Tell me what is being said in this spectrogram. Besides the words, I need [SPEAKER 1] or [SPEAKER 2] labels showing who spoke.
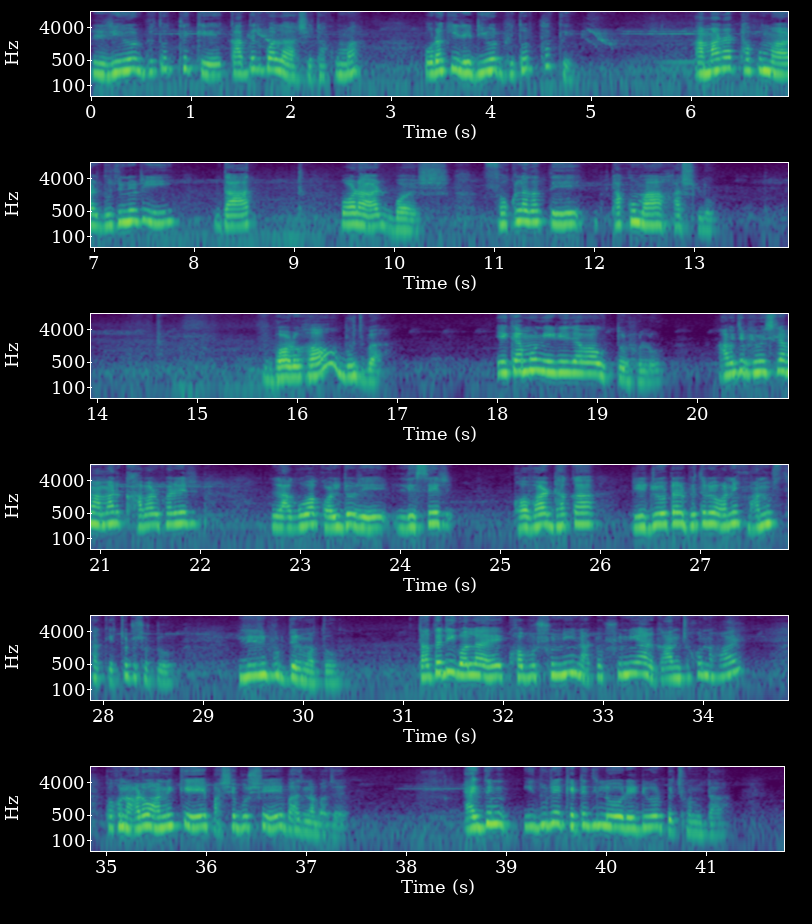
[SPEAKER 1] রেডিওর ভেতর থেকে কাদের গলা আসে ঠাকুমা? ওরা কি রেডিওর ভেতর থাকে? আমার আর ঠাকুমার দুজনেরই দাঁত পড়ার বয়স। ফোকলা দাঁতে ঠাকুমা হাসলো। বড় হও, বুঝবা। এ কেমন এড়িয়ে যাওয়া উত্তর হলো। আমি যে ভেবেছিলাম আমার খাবার ঘরের লাগোয়া করিডোরে লেসের কভার ঢাকা রেডিওটার ভেতরে অনেক মানুষ থাকে, ছোট ছোট। লিলিপুটদের মতো। তাদেরই গলায় খবর শুনি, নাটক শুনি আর গান যখন হয়, তখন আরও অনেকে পাশে বসে বাজনা বাজায়। একদিন ইঁদুরে কেটে দিল রেডিওর পেছনটা।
